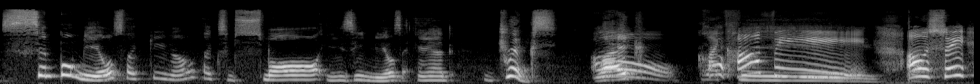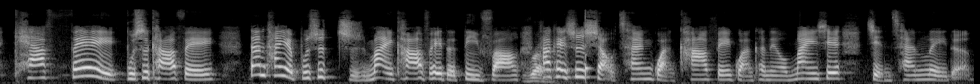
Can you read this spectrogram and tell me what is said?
simple meals like, you know, like some small easy meals and drinks. Like Oh, like coffee. coffee. 哦，所以 cafe 不是咖啡，但它也不是只卖咖啡的地方 Right. 它可以是小餐馆、咖啡馆，可能有卖一些简餐类的。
